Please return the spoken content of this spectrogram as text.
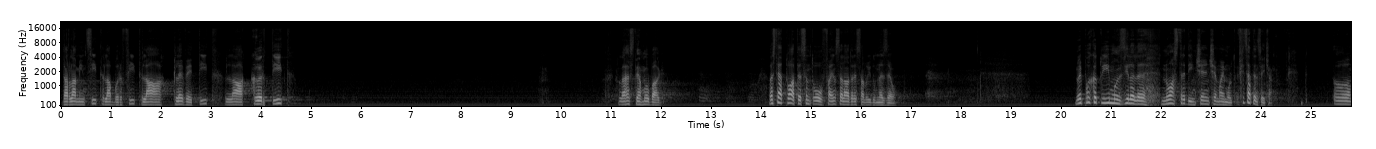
Dar l-a mințit, l-a bârfit, l-a clevetit, l-a cârtit. La astea mă bag. Astea toate sunt o ofensă la adresa lui Dumnezeu. Noi păcătuim în zilele noastre din ce în ce mai mult. Fiți atenți aici. Uh,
